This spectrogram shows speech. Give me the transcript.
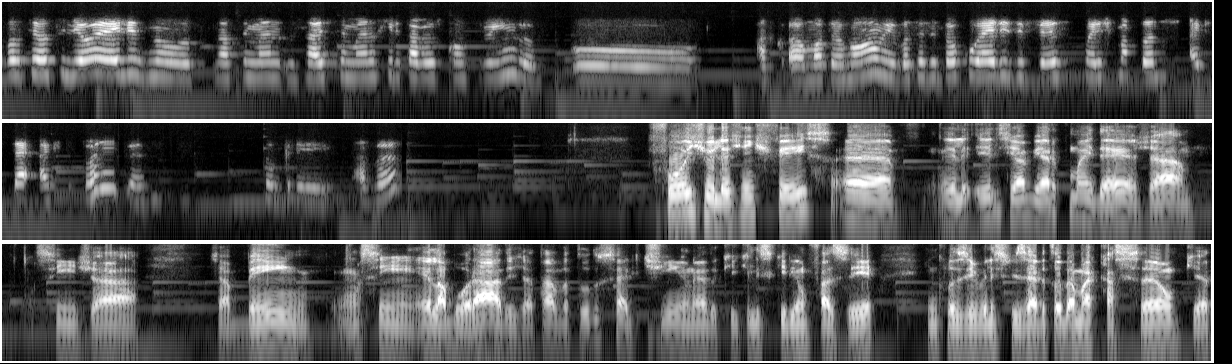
você auxiliou eles no, nas, semanas, nas semanas que ele estava construindo o, a, o motorhome, você sentou com eles e fez com eles uma planta arquitetônica sobre a van? Foi, Júlia, a gente fez. É, ele, eles já vieram com uma ideia já, assim, já, já bem, assim, elaborada, já estava tudo certinho, né, do que, que eles queriam fazer. Inclusive, eles fizeram toda a marcação, que, é,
